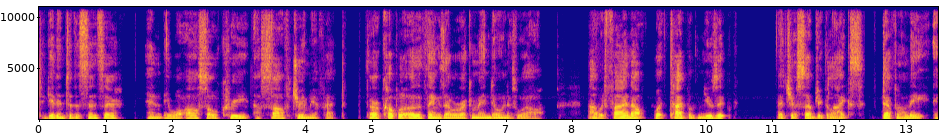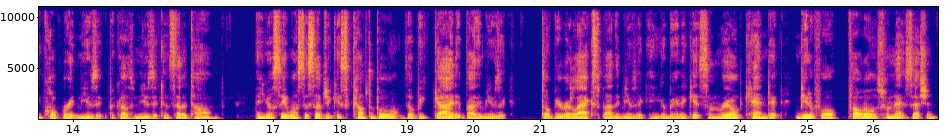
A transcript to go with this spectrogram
to get into the sensor and it will also create a soft dreamy effect. There are a couple of other things I would recommend doing as well. I would find out what type of music that your subject likes. Definitely incorporate music because music can set a tone. And you'll see once the subject is comfortable, they'll be guided by the music. They'll be relaxed by the music and you'll be able to get some real candid, beautiful photos from that session.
